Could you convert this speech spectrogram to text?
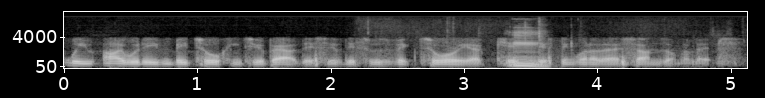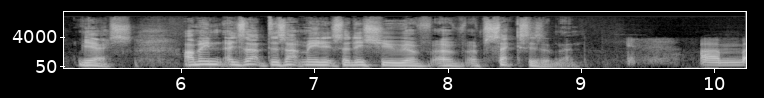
we I would even be talking to you about this if this was Victoria kiss, kissing one of their sons on the lips. Yes. I mean, is that does that mean it's an issue of, of, of sexism then? Um,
